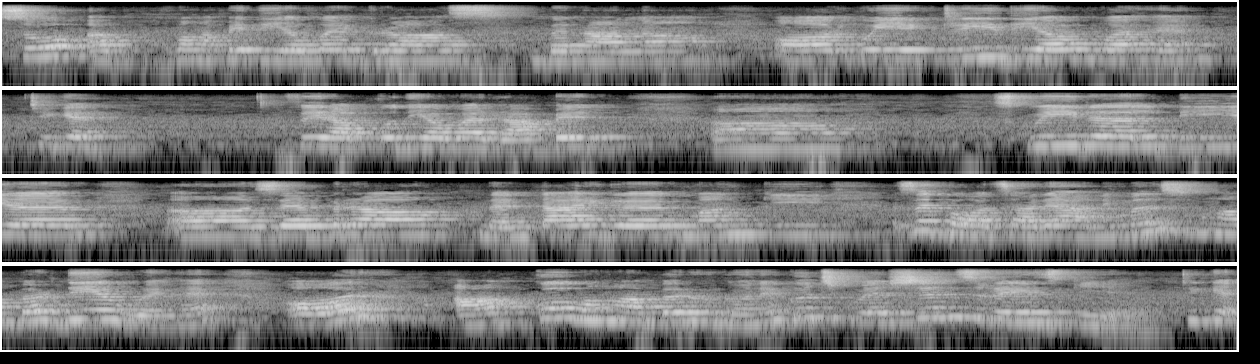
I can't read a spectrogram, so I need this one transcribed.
so अब वहाँ पे दिया हुआ है ग्रास बनाना और कोई एक ट्री दिया हुआ है, ठीक है? फिर आपको दिया हुआ है rabbit squirrel deer zebra then tiger monkey ऐसे बहुत सारे एनिमल्स वहाँ पर दिए हुए हैं और आपको वहाँ पर उन्होंने कुछ क्वेश्चंस रेज किए ठीक है?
